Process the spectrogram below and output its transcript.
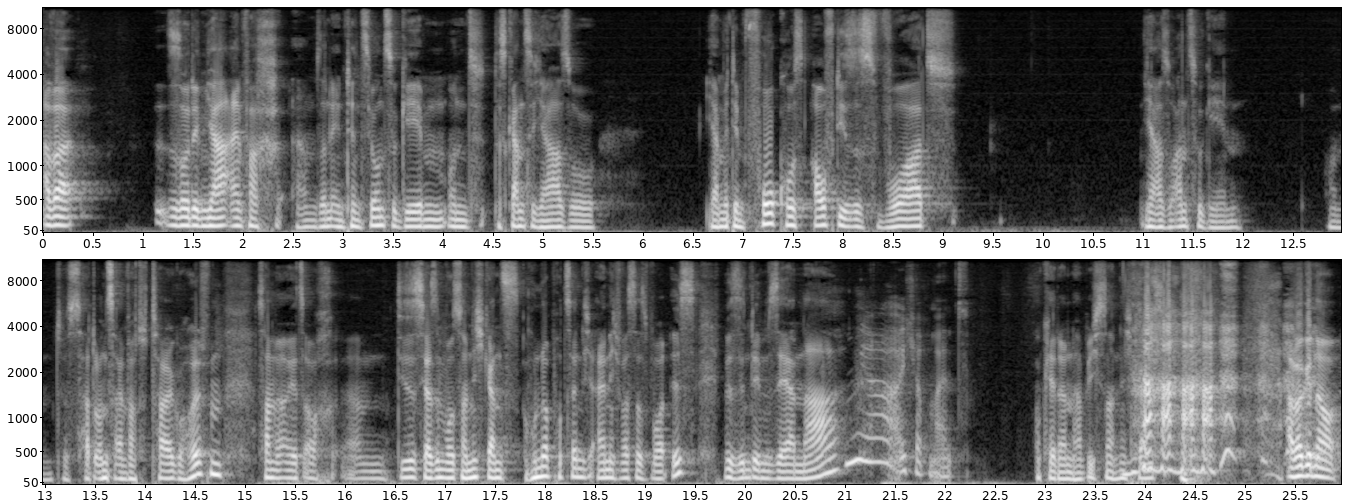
Aber so dem Jahr einfach ähm, so eine Intention zu geben und das ganze Jahr so ja mit dem Fokus auf dieses Wort ja so anzugehen. Und das hat uns einfach total geholfen. Das haben wir jetzt auch, ähm, dieses Jahr sind wir uns noch nicht ganz hundertprozentig einig, was das Wort ist. Wir sind dem sehr nah. Ja, ich habe meins. Okay, dann habe ich es noch nicht ganz. Aber genau,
